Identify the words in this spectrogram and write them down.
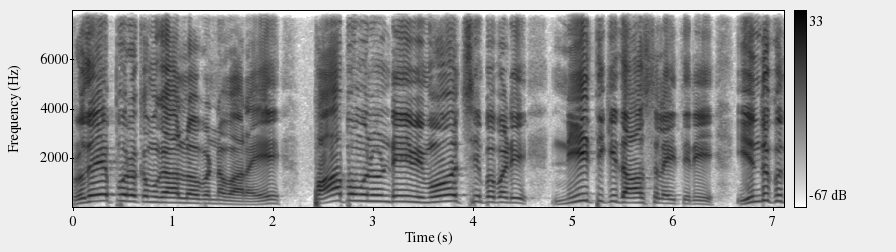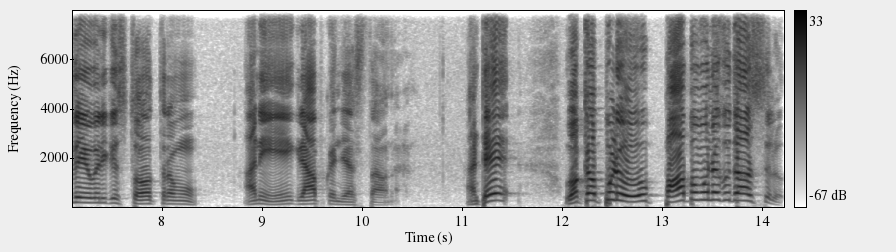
హృదయపూర్వకముగా లోబడిన వారై పాపము నుండి విమోచింపబడి నీతికి దాసులైతిరి ఇందుకు దేవునికి స్తోత్రము అని జ్ఞాపకం చేస్తా ఉన్నాడు. అంటే ఒకప్పుడు పాపమునకు దాసులు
